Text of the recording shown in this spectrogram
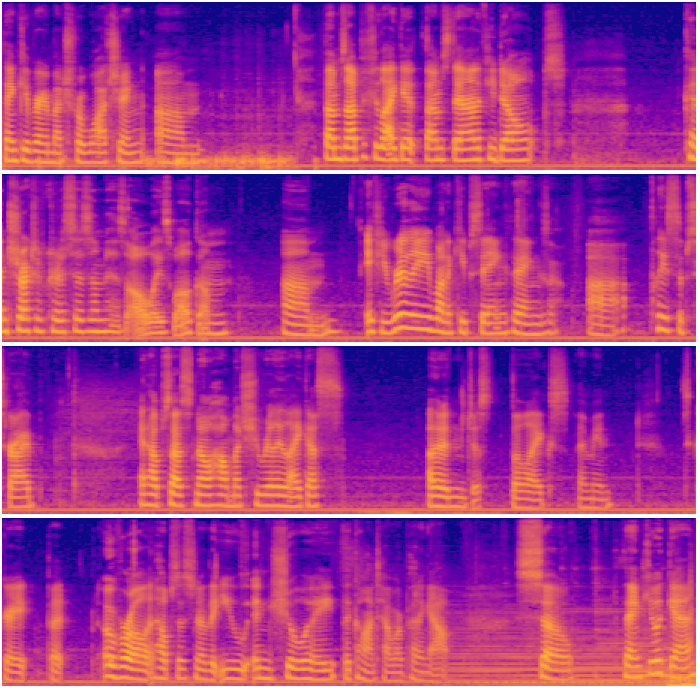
Thank you very much for watching. Um, thumbs up if you like it, thumbs down if you don't. Constructive criticism is always welcome. Um, if you really want to keep saying things, uh, please subscribe. It helps us know how much you really like us, other than just the likes. I mean, it's great, but overall, it helps us know that you enjoy the content we're putting out. So, thank you again.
